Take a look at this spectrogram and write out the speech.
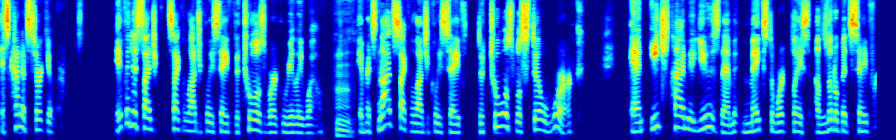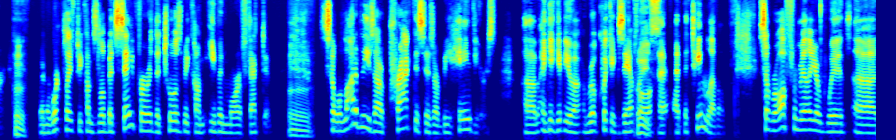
it's kind of circular. If it is psych- psychologically safe, the tools work really well. Hmm. If it's not psychologically safe, the tools will still work. And each time you use them, it makes the workplace a little bit safer. Hmm. When the workplace becomes a little bit safer, the tools become even more effective. Hmm. So a lot of these are practices or behaviors um, I can give you a, a real quick example at, at, the team level. So we're all familiar with uh,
